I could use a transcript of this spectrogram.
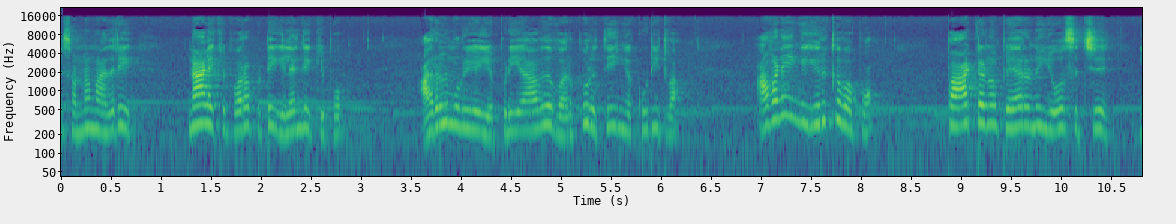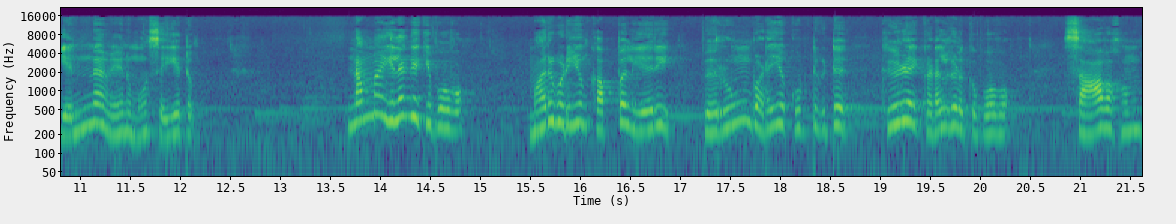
சொன்ன மாதிரி நாளைக்கு புறப்பட்டு இலங்கைக்கு போ. அருள்மொழியை எப்படியாவது வற்புறுத்தி இங்கே கூட்டிகிட்டு வா. அவனை இங்கே இருக்க வைப்போம். பாட்டனும் பேரனும் யோசித்து என்ன வேணுமோ செய்யட்டும். நம்ம இலங்கைக்கு போவோம். மறுபடியும் கப்பல் ஏறி பெரும் படையை கூப்பிட்டுக்கிட்டு கீழே கடல்களுக்கு போவோம். சாவகம்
